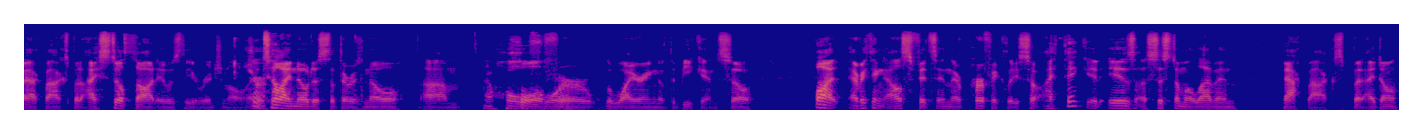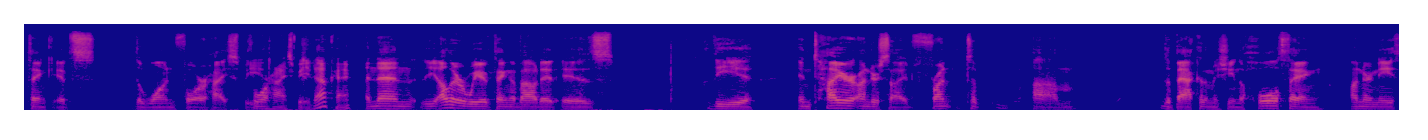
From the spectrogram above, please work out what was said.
back box, but I still thought it was the original Sure. until I noticed that there was no um, A hole, for... the wiring of the beacon. So, but everything else fits in there perfectly. So I think it is a System 11 back box, but I don't think it's the one for high speed. for high speed. Okay. And then the other weird thing about it is the entire underside, front to um, the back of the machine, the whole thing underneath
